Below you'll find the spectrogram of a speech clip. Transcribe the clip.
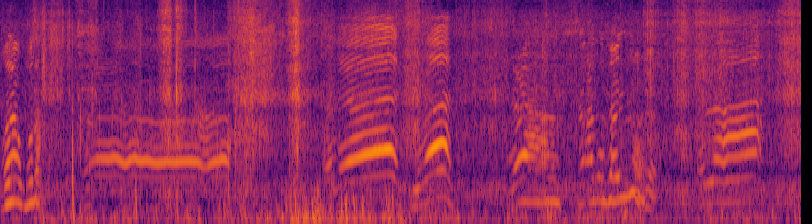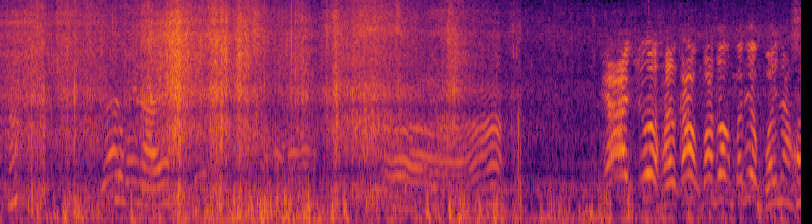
બોલા બોલા સારું સારું છે અલ્યા હા? ક્યાં જઈને આયા? યા જો હરખા ઊભા થો બધે ભોય નાખો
